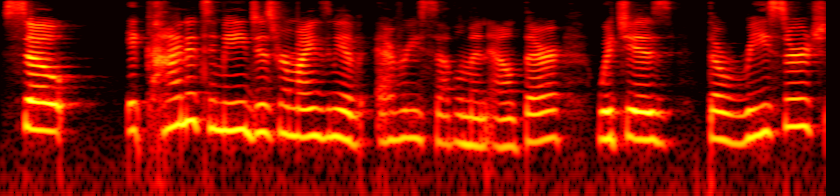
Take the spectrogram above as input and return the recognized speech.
So, it kind of to me just reminds me of every supplement out there, which is the research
